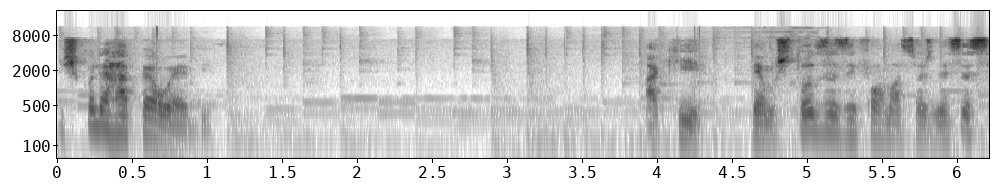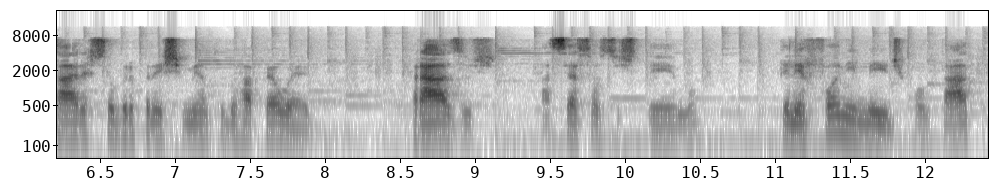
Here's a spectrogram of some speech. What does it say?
Escolha Rapel Web. Aqui temos todas as informações necessárias sobre o preenchimento do Rapel Web, prazos, acesso ao sistema, telefone e e-mail de contato,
